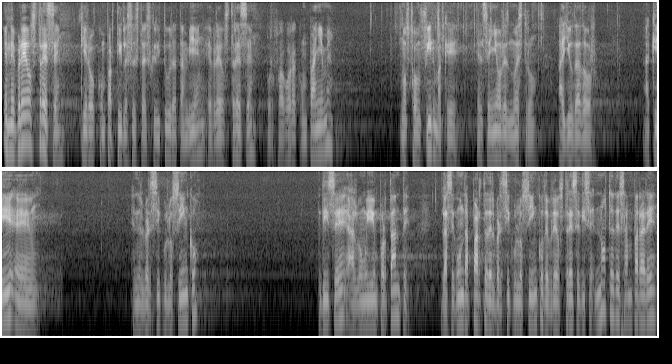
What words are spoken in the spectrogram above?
En Hebreos 13, quiero compartirles esta escritura también, Hebreos 13, por favor acompáñeme, nos confirma que el Señor es nuestro ayudador. Aquí en el versículo 5 dice algo muy importante. La segunda parte del versículo 5 de Hebreos 13 dice, no te desampararé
